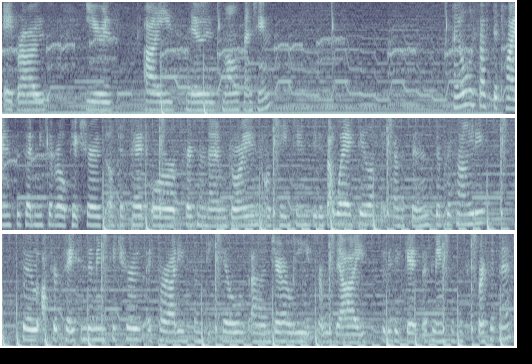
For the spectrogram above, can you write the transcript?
eyebrows, ears, eyes, nose, mouth and chin. I always ask the clients to send me several pictures of the pet or person that I'm drawing or painting because that way I feel as I can sense their personality. So after placing the main features, I start adding some details and generally start with the eyes because it gets a glimpse of expressiveness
